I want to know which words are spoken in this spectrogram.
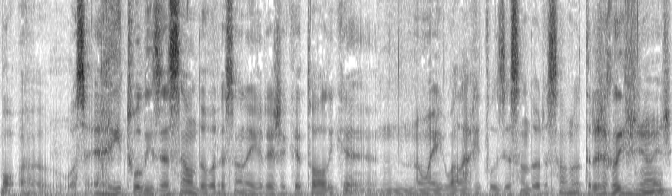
Bom, a, a ritualização da oração na Igreja Católica não é igual à ritualização da oração noutras religiões,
